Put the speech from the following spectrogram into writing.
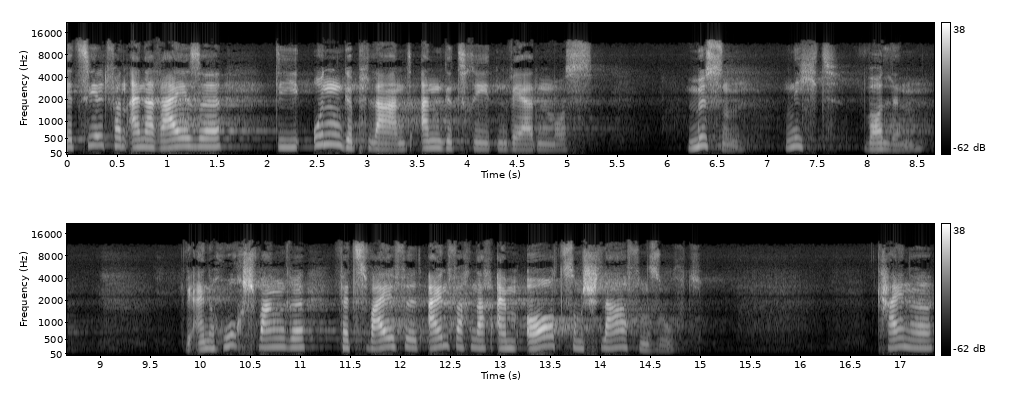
erzählt von einer Reise, die ungeplant angetreten werden muss. Müssen, nicht wollen. Wie eine Hochschwangere verzweifelt einfach nach einem Ort zum Schlafen sucht. Keine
